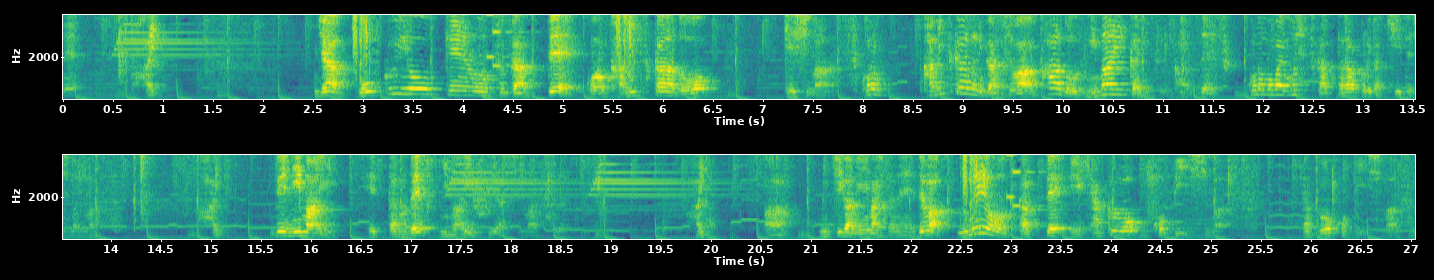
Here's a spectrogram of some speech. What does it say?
ねはいじゃあ牧羊犬を使ってこの過密カードを消します。この過密カードに関してはカードを2枚以下にするカードです。この場合もし使ったらこれが消えてしまいます。はい。で2枚減ったので2枚増やします。はい。あ道が見えましたね。では梅を使って100をコピーします。100をコピーします。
